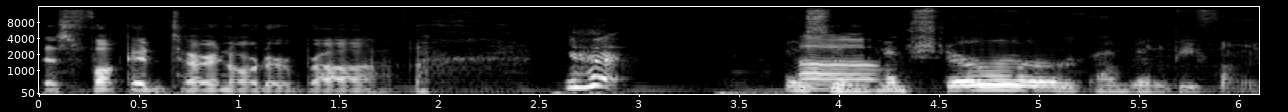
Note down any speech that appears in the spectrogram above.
this fucking turn order, brah. Listen, Um, I'm sure I'm gonna be fine.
